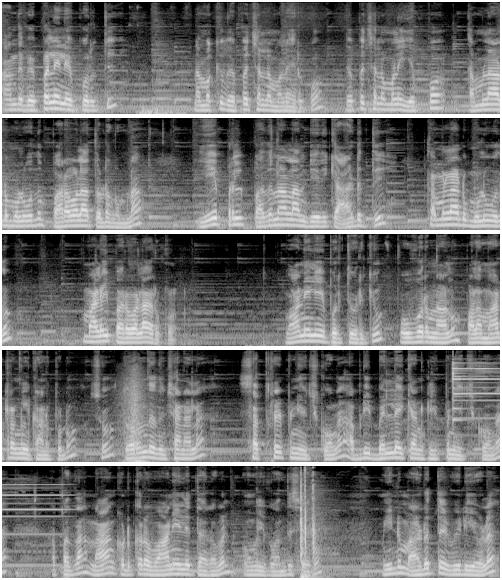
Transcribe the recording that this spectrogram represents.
அந்த வெப்பநிலையை பொறுத்து நமக்கு வெப்பச்சல மழை இருக்கும். வெப்பச்சல மழை எப்போ தமிழ்நாடு முழுவதும் பரவலாக தொடங்கும்னா ஏப்ரல் பதினாலாம் தேதிக்கு அடுத்து தமிழ்நாடு முழுவதும் மழை பரவலாக இருக்கும். வானிலையை பொறுத்த வரைக்கும் ஒவ்வொரு நாளும் பல மாற்றங்கள் காணப்படும். ஸோ தொடர்ந்து இந்த சேனலை சப்ஸ்கிரைப் பண்ணி வச்சுக்கோங்க. அப்படி பெல் ஐக்கான் கிளிக் பண்ணி வச்சுக்கோங்க. அப்போ தான் நான் கொடுக்குற வானிலை தகவல் உங்களுக்கு வந்து சேரும். மீண்டும் அடுத்த வீடியோவில்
